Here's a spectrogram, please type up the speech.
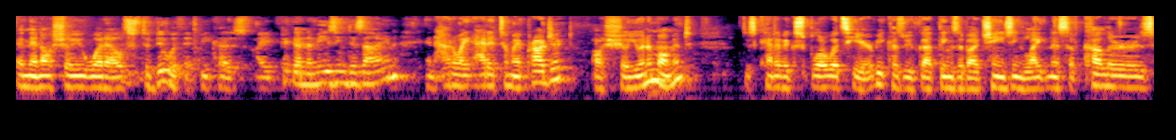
and then I'll show you what else to do with it because I pick an amazing design and how do I add it to my project I'll show you in a moment just kind of explore what's here because we've got things about changing lightness of colors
